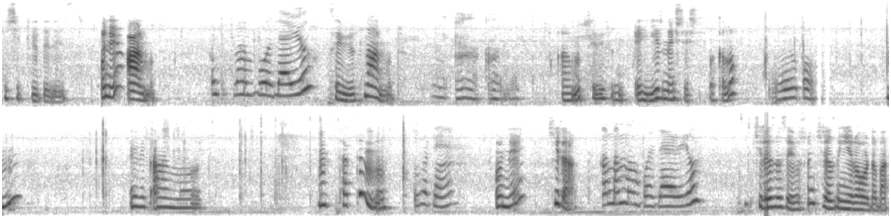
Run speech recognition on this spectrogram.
Teşekkür ederiz. O ne? Armut. Ben buradayım. Seviyorsun armut. Anladım. Armut seviyorsun. E yerine eşleş bakalım. Bu. Hı? Evet armut. Hı, taktın mı? Bu ne? O ne? Kiraz. Ama ben buradayım. Kirazı seviyorsun. Kirazın yeri orada bak.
